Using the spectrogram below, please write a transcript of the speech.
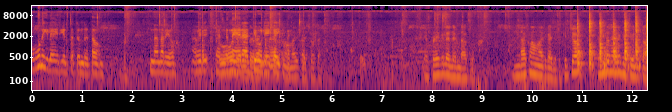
മൂന്ന് കിലോ അരി എടുത്തിട്ടുണ്ട് കേട്ടോ എന്താണെന്നറിയോ? അവർ രണ്ട് നേരം അടിപൊളിയായി കഴിക്കട്ടെ. എപ്പോഴെങ്കിലും അല്ലേ ഉണ്ടാക്കൂ? ഉണ്ടാക്കണം നന്നായിട്ട് കഴിച്ചിട്ട്. കിച്ചോ രണ്ട് നേരം കിച്ചു കേട്ടോ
